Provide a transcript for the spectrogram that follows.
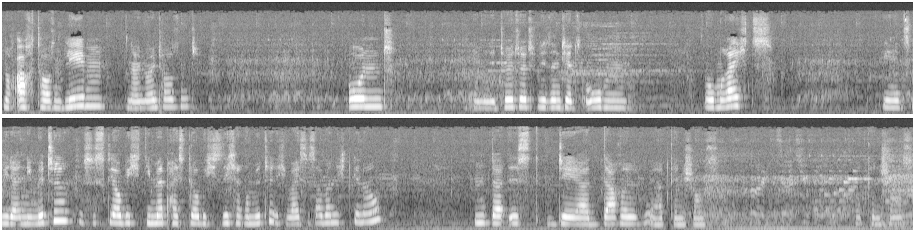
Noch 8000 Leben. Nein, 9000. Und wir haben getötet. Wir sind jetzt oben, oben rechts. Gehen jetzt wieder in die Mitte. Es ist, glaube ich, die Map heißt, glaube ich, sichere Mitte. Ich weiß es aber nicht genau. Und da ist der Darrell. Er hat keine Chance. Hat keine Chance.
